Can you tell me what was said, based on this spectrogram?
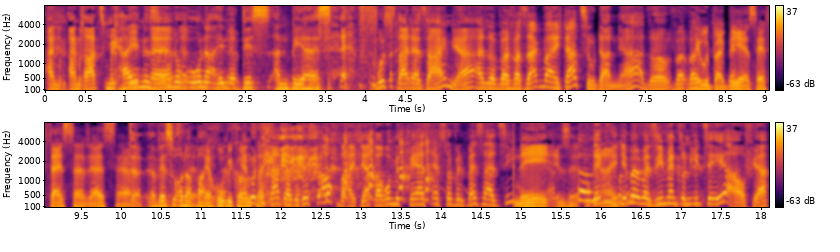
ein, ein Ratsmitglied. Keine Sendung äh, ohne einen äh, Diss an BASF. Muss leider sein, ja. Also was, was sagen wir eigentlich dazu dann, ja? Also was, ja gut, bei BASF da ist da ist ja, da wärst du auch dabei. Der ne? Rubicon. Ja gut, klar, also bist du auch weich, ja. Warum ist BASF so viel besser als Siemens? Nee, ja? ist Du denkst nicht immer über Siemens und ICE auf, ja.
